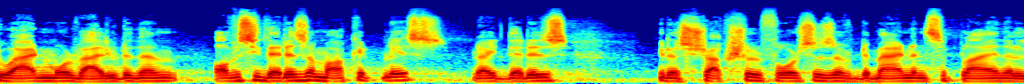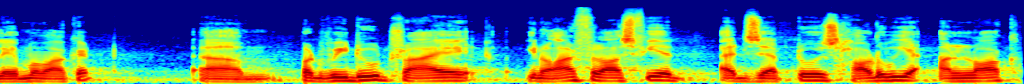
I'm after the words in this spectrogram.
to add more value to them. Obviously, there is a marketplace, right? There is, you know, structural forces of demand and supply in the labor market. Um, but we do try, you know, our philosophy at, at Zepto is how do we unlock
